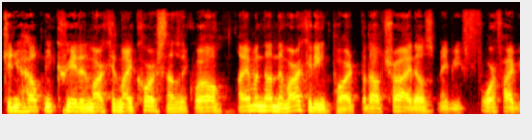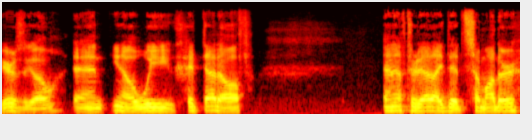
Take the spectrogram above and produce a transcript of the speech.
can you help me create and market my course? And I was like, well, I haven't done the marketing part, but I'll try. That was maybe four or five years ago. And, you know, we hit that off. And after that, I did some other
